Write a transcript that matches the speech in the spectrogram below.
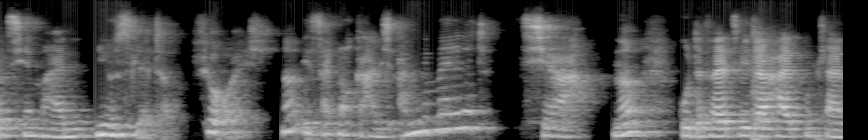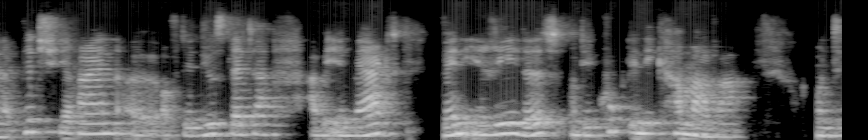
jetzt hier meinen Newsletter für euch. Ne? Ihr seid noch gar nicht angemeldet? Tja, ne? gut, das war jetzt wieder halt ein kleiner Pitch hier rein äh, auf den Newsletter, aber ihr merkt, wenn ihr redet und ihr guckt in die Kamera und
